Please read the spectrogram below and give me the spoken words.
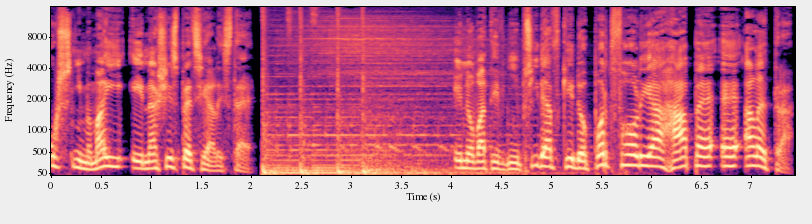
už s ním mají i naši specialisté. Inovativní přídavky do portfolia HPE Aletra.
